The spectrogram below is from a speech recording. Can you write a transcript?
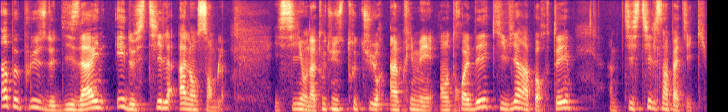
un peu plus de design et de style à l'ensemble. Ici, on a toute une structure imprimée en 3D qui vient apporter un petit style sympathique.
